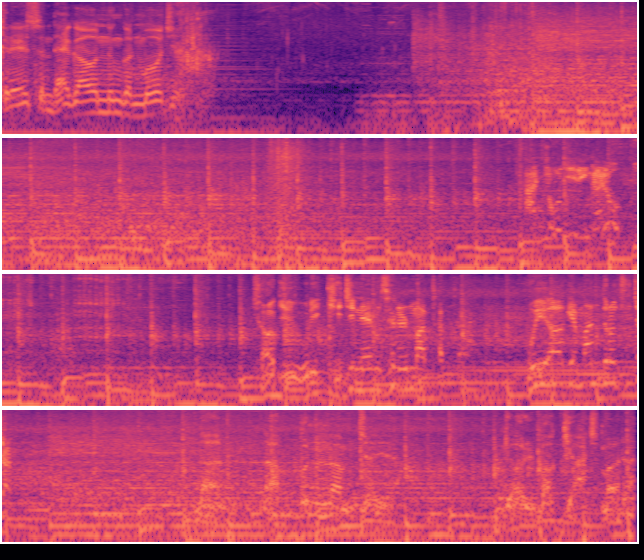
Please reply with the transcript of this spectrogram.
그래서 내가 얻는 건 뭐지? 기지 냄새를 맡았다. 후회하게 만들어 주자고. 난 나쁜 남자야. 열받게 하지 마라.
